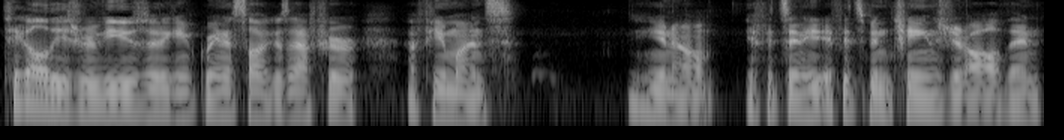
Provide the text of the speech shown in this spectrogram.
take all these reviews with a grain of salt because after a few months, you know, if it's any if it's been changed at all, then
